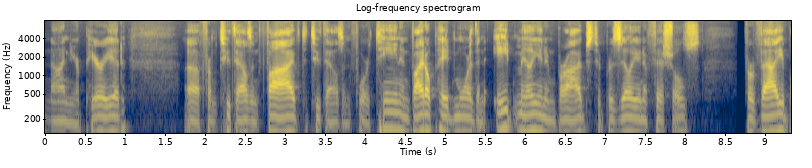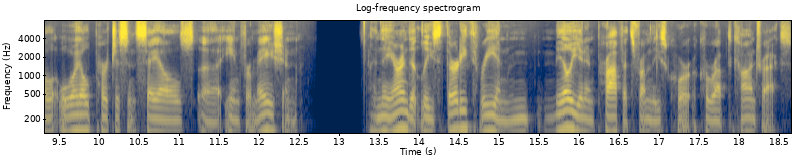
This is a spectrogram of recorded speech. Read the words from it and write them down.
nine year period. Uh, from 2005 to 2014, and Vitol paid more than 8 million in bribes to Brazilian officials for valuable oil purchase and sales uh, information. And they earned at least 33 million in profits from these cor- corrupt contracts.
